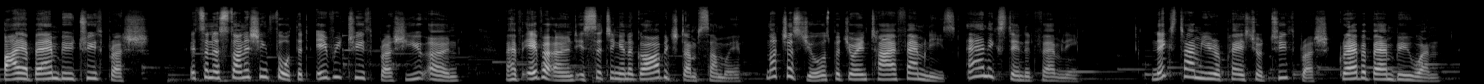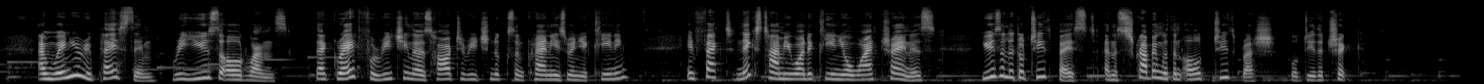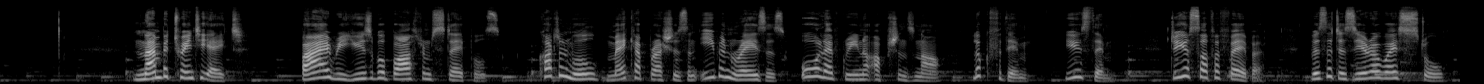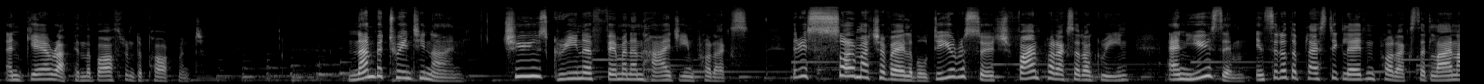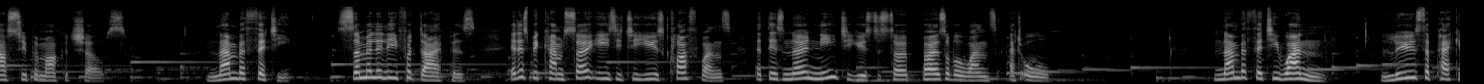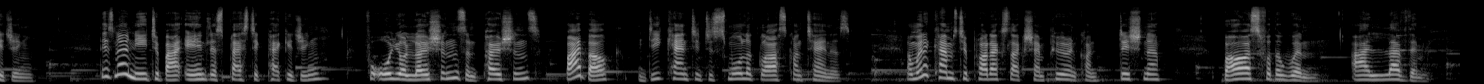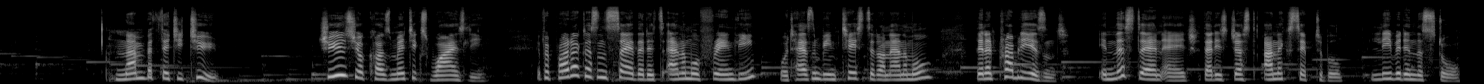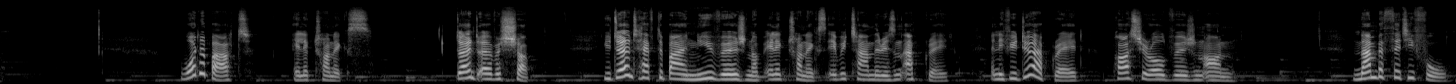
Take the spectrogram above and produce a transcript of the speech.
Buy a bamboo toothbrush. It's an astonishing thought that every toothbrush you own or have ever owned is sitting in a garbage dump somewhere. Not just yours, but your entire family's and extended family. Next time you replace your toothbrush, grab a bamboo one. And when you replace them, reuse the old ones. They're great for reaching those hard to reach nooks and crannies when you're cleaning. In fact, next time you want to clean your white trainers, Use a little toothpaste and a scrubbing with an old toothbrush will do the trick. Number 28. Buy reusable bathroom staples. Cotton wool, makeup brushes, and even razors all have greener options now. Look for them. Use them. Do yourself a favor. Visit a zero waste store and gear up in the bathroom department. Number 29. Choose greener feminine hygiene products. There is so much available. Do your research, find products that are green, and use them instead of the plastic laden products that line our supermarket shelves. Number 30. Similarly, for diapers, it has become so easy to use cloth ones that there's no need to use disposable ones at all. Number 31. Lose the packaging. There's no need to buy endless plastic packaging for all your lotions and potions. Buy bulk and decant into smaller glass containers. And when it comes to products like shampoo and conditioner, bars for the win. I love them. Number 32. Choose your cosmetics wisely. If a product doesn't say that it's animal friendly or it hasn't been tested on animal, then it probably isn't. In this day and age, that is just unacceptable. Leave it in the store. What about electronics? Don't overshop. You don't have to buy a new version of electronics every time there is an upgrade. And if you do upgrade, pass your old version on. Number 34.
